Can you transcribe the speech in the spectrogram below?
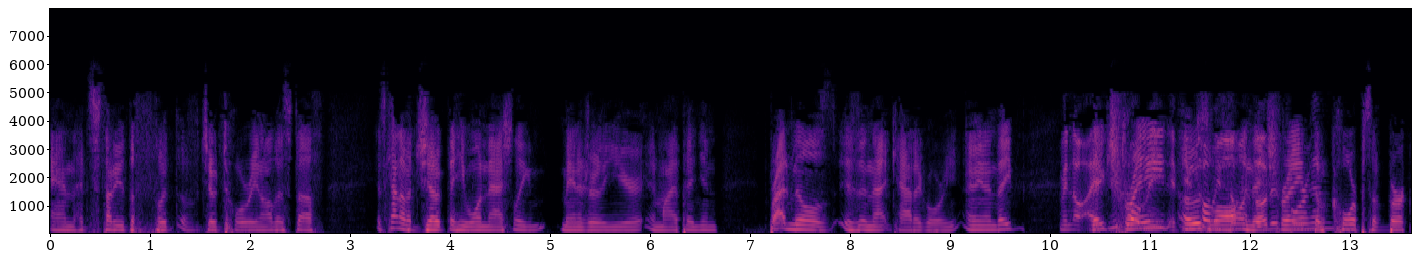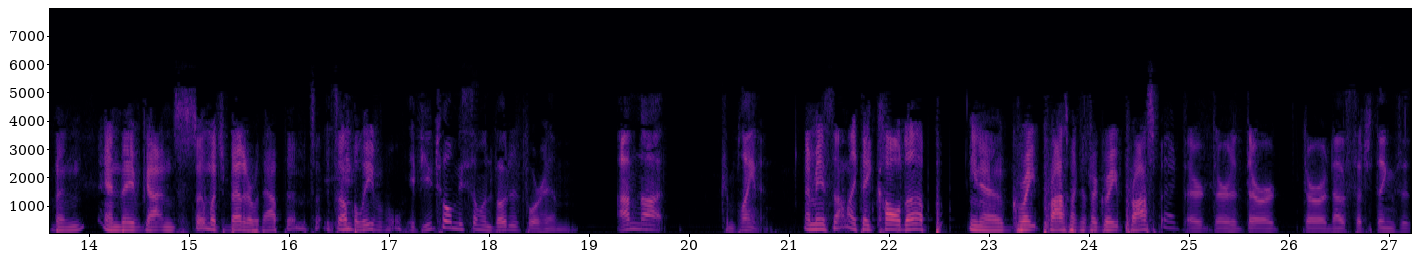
and had studied the foot of Joe Torre and all this stuff, it's kind of a joke that he won National League Manager of the Year, in my opinion. Brad Mills is in that category. I mean, they I mean, they if you trade if me someone and they trade the corpse of Berkman, and they've gotten so much better without them. It's, it's you- unbelievable. if you told me someone voted for him, I'm not complaining. I mean, it's not like they called up, you know, great prospect after great prospect. There, there, there are there are no such things as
